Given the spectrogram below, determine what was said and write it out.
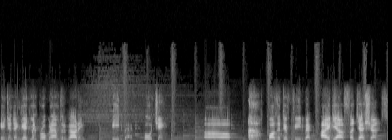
agent engagement programs regarding feedback, coaching, uh, positive feedback, ideas, suggestions,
